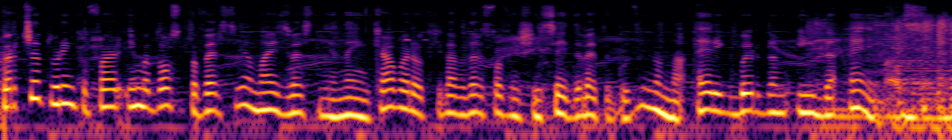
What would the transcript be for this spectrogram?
Парчето Ring of Fire има доста версия, най-известният нейн кавър е от 1969 година на Ерик Бърдън и The Animals.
